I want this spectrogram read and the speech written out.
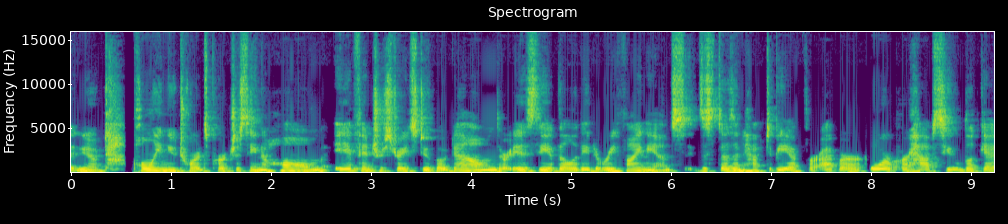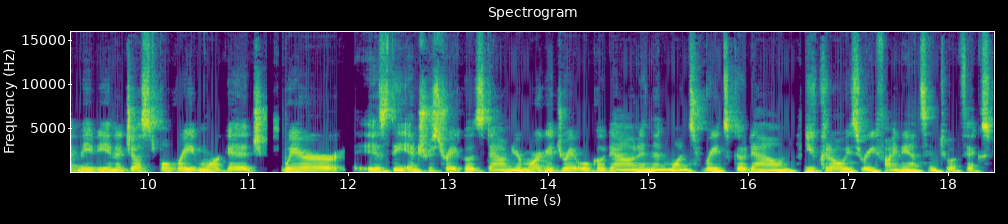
you know, t- pulling you towards purchasing a home, if interest rates do go down, there is the ability to refinance. This doesn't have to be a forever. Or perhaps you look at maybe an adjustable rate mortgage where is the interest rate goes down, your mortgage rate will go down. And then once rates go down, you could always refinance into a fixed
